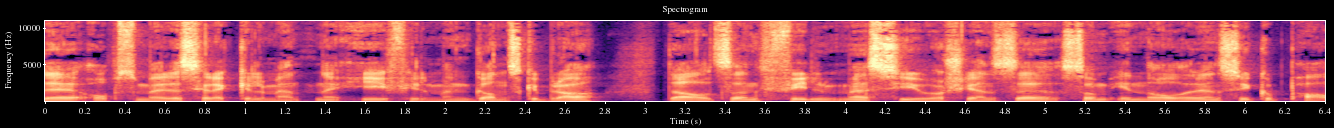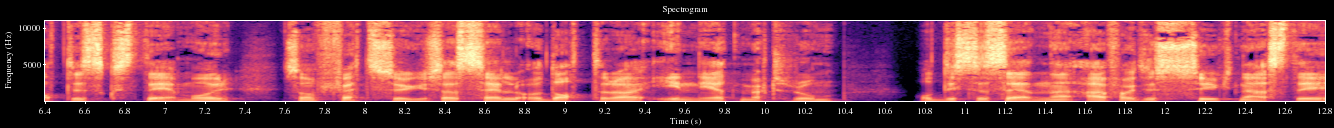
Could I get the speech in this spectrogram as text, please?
Det oppsummerer skrekkelementene i filmen ganske bra. Det er altså en film med syvårsgrense som inneholder en psykopatisk stemor som fettsuger seg selv og dattera inni et mørkt rom. Og disse scenene er faktisk sykt nasty,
